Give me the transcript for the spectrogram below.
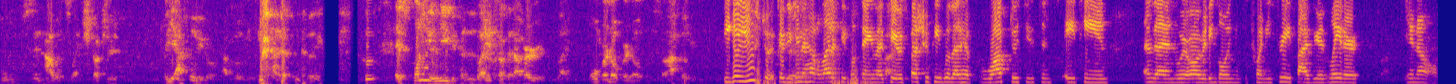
moves and how it's like structured. But yeah, I feel you though. I feel you. I feel you. It's funny to me because it's like something I heard like over and over and over. So I feel you. you get used to it because you're Yeah. gonna have a lot of people saying that to you, especially people that have walked with you since 18, and then we're already going into 23, five years later. You know.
